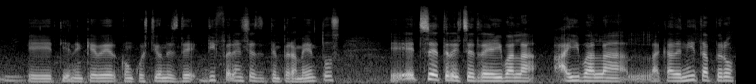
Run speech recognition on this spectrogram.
mm. eh, tienen que ver con cuestiones de diferencias de temperamentos, etcétera, etcétera. Ahí va la, ahí va la, la cadenita, pero,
